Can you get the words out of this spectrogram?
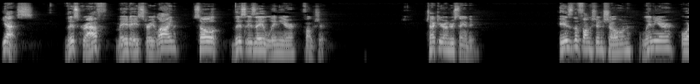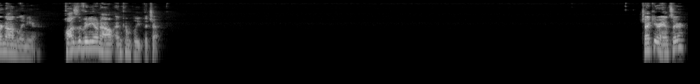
Yes. This graph made a straight line, so this is a linear function. Check your understanding. Is the function shown linear or nonlinear? Pause the video now and complete the check. Check your answer.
